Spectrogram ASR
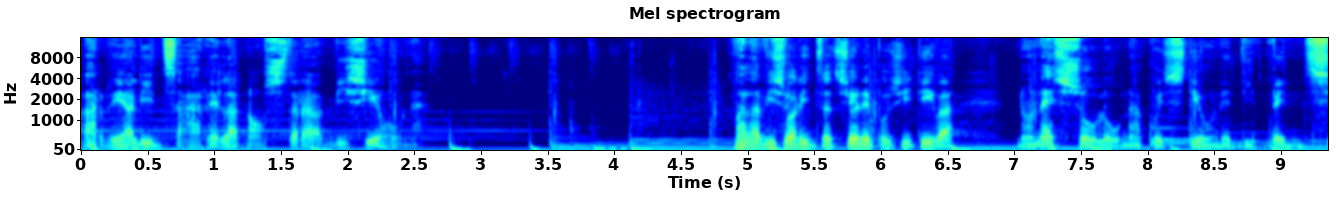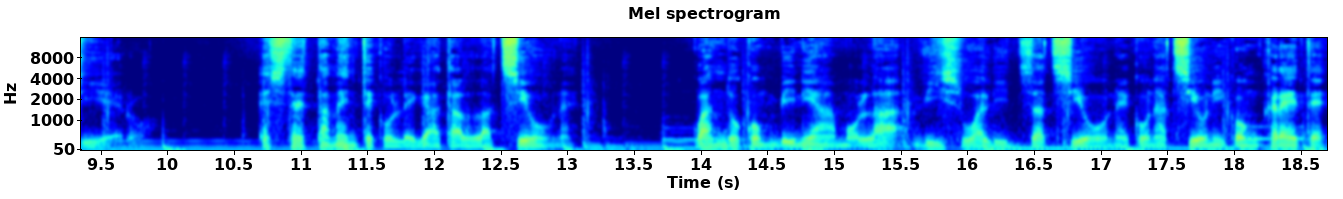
a realizzare la nostra visione. Ma la visualizzazione positiva non è solo una questione di pensiero, è strettamente collegata all'azione. Quando combiniamo la visualizzazione con azioni concrete,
